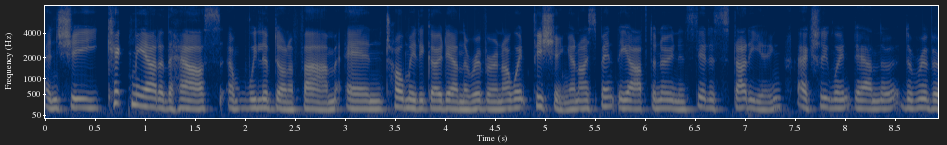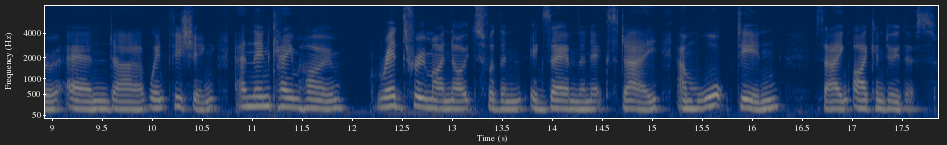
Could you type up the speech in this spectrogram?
And she kicked me out of the house. And we lived on a farm and told me to go down the river. And I went fishing. And I spent the afternoon, instead of studying, actually went down the, the river and uh, went fishing. And then came home, read through my notes for the exam the next day, and walked in saying, I can do this.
